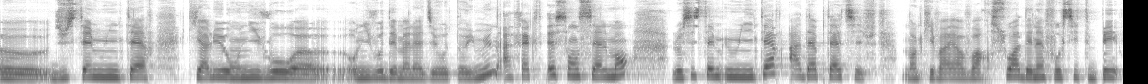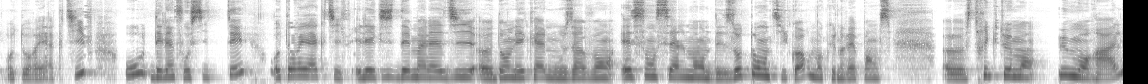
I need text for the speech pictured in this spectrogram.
euh, du système immunitaire qui a lieu au niveau, euh, au niveau des maladies auto-immunes affecte essentiellement le système immunitaire adaptatif. Donc, il va y avoir soit des lymphocytes B autoréactifs ou des lymphocytes T autoréactifs. Il existe des maladies euh, dans lesquelles nous avons essentiellement des auto-anticorps, donc une réponse strictement humorale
